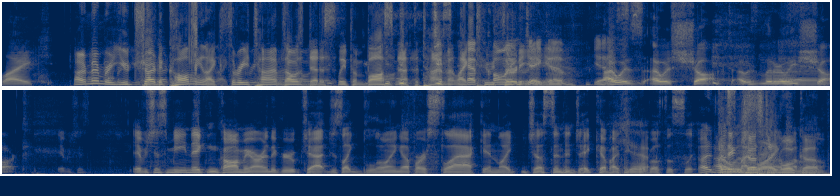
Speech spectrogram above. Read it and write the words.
Like I remember you tried to call me like three times. I was dead asleep in Boston at the time at like kept two calling thirty Jacob. a.m. Yes. I was I was shocked. I was literally Uh, shocked. It was just it was just me, Nick, and Kamiar in the group chat, just like blowing up our Slack, and like Justin and Jacob, I think Yeah. were both asleep. I think was Justin like- woke up.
